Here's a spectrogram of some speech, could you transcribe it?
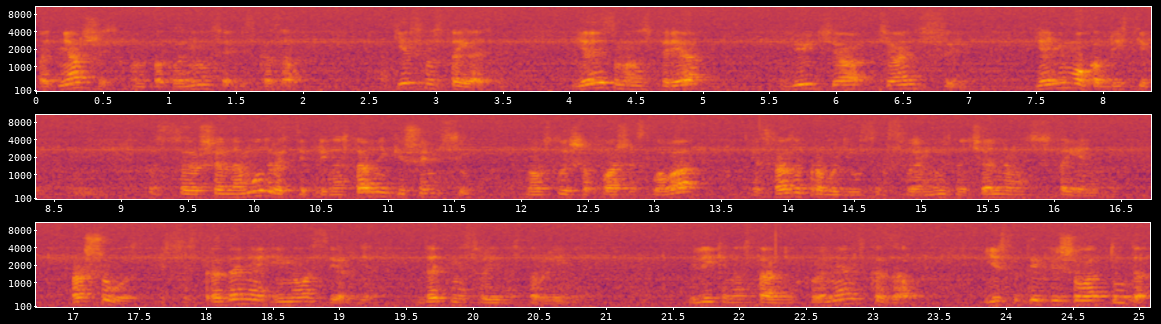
Поднявшись, он поклонился и сказал, «Отец настоятель, я из монастыря Юй-Тюаньцы. Я не мог обрести совершенной мудрости при наставнике Шэньцю, но, услышав ваши слова, я сразу пробудился к своему изначальному состоянию. Прошу вас, из сострадания и милосердия, дать мне свои наставления». Великий наставник Хуэнэн сказал, «Если ты пришел оттуда,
